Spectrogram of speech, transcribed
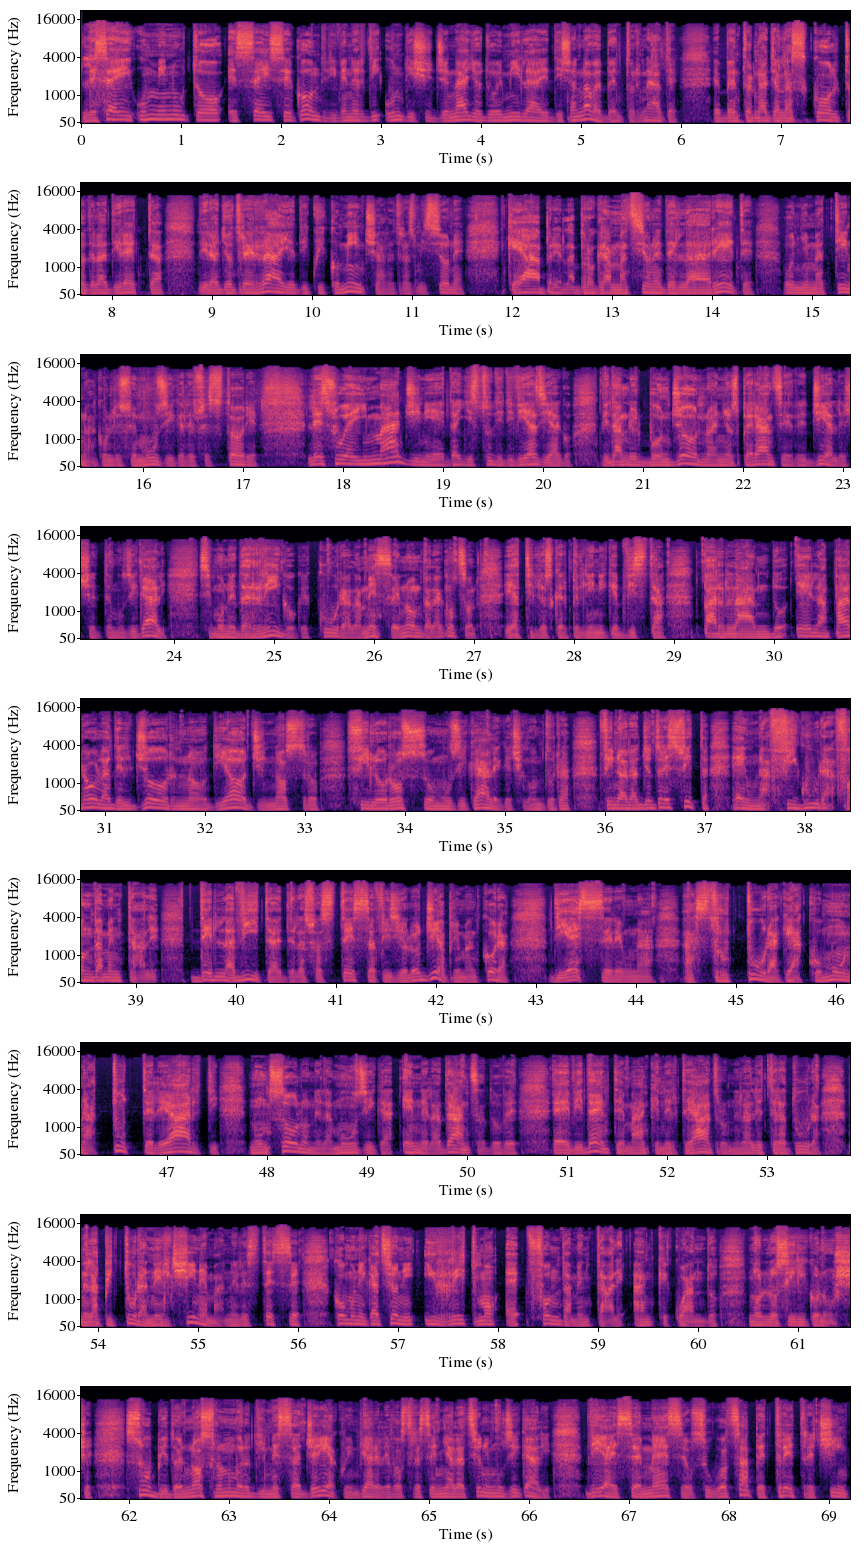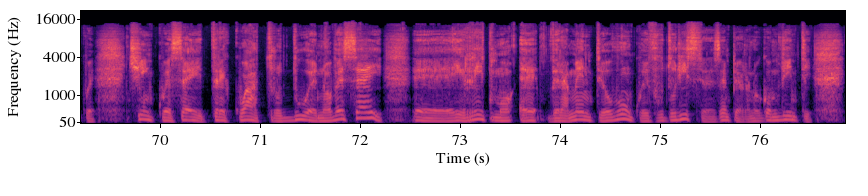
Le 6, 1 minuto e 6 secondi di venerdì 11 gennaio 2019, bentornate e bentornati all'ascolto della diretta di Radio 3 Rai. E di qui comincia la trasmissione che apre la programmazione della rete ogni mattina con le sue musiche, le sue storie, le sue immagini. E dagli studi di Via Asiago vi danno il buongiorno. Ennio Speranza in regia alle scelte musicali, Simone D'Arrigo che cura la messa in onda la console e Attilio Scarpellini che vi sta parlando parlando e la parola del giorno di oggi, il nostro filo rosso musicale che ci condurrà fino a Radio 3 Suite, è una figura fondamentale della vita e della sua stessa fisiologia, prima ancora di essere una struttura che accomuna tutte le arti, non solo nella musica e nella danza, dove è evidente, ma anche nel teatro, nella letteratura, nella pittura, nel cinema, nelle stesse comunicazioni, il ritmo è fondamentale anche quando non lo si riconosce. Subito il nostro numero di messaggeria a cui inviare le vostre segnalazioni musicali via sms o su whatsapp è 335 5634 296 eh, il ritmo è veramente ovunque i futuristi ad esempio erano convinti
